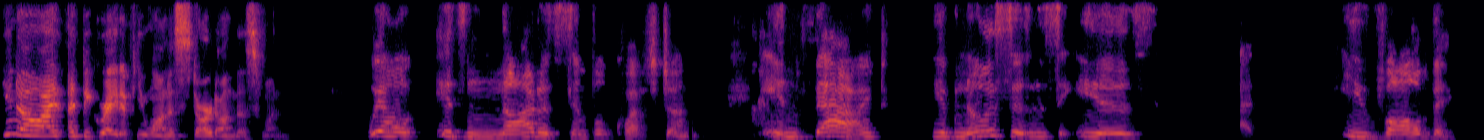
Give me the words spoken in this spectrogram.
You know, I, would be great if you want to start on this one. Well, it's not a simple question. In fact, hypnosis is evolving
